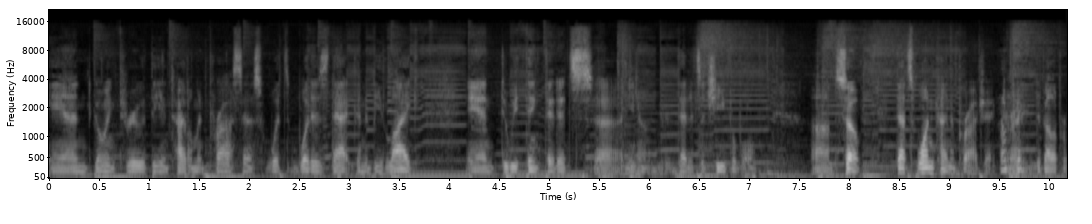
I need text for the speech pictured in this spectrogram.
and going through the entitlement process. What, what is that going to be like? And do we think that it's, uh, you know, that it's achievable? Um, so that's one kind of project, Okay. right? Developer.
